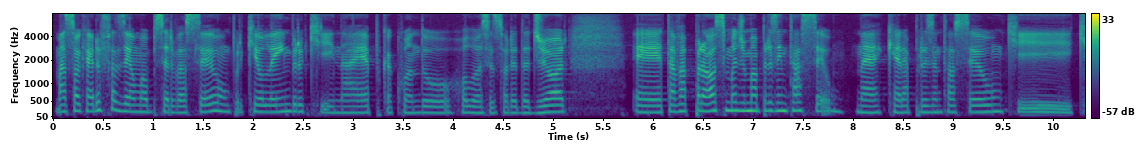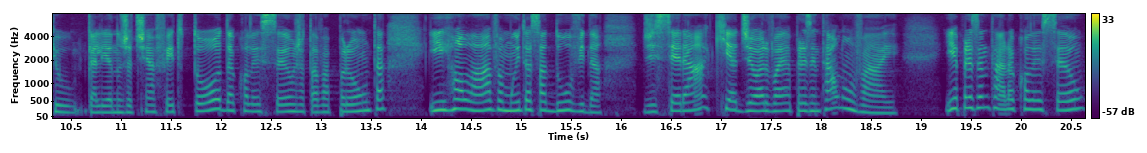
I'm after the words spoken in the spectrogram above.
Mas só quero fazer uma observação, porque eu lembro que na época, quando rolou essa história da Dior, estava é, próxima de uma apresentação, né? Que era a apresentação que, que o Galeano já tinha feito toda a coleção, já estava pronta, e rolava muito essa dúvida de será que a Dior vai apresentar ou não vai? E apresentaram a coleção.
